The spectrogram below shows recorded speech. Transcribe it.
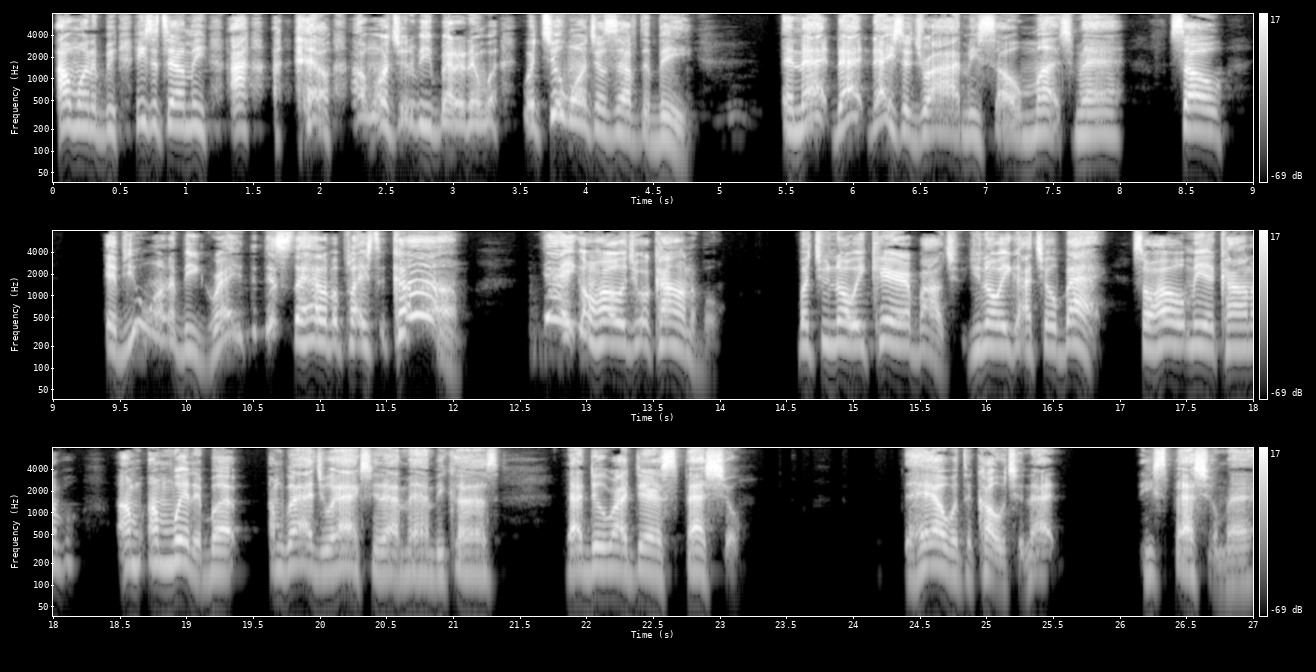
I want to be, he to tell me, I hell, I want you to be better than what, what you want yourself to be. And that that that used to drive me so much, man. So if you want to be great, this is a hell of a place to come. Yeah, he gonna hold you accountable. But you know he care about you. You know he got your back. So hold me accountable. I'm I'm with it. But I'm glad you asked me that, man, because that dude right there is special. The hell with the coach. And that he's special, man.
